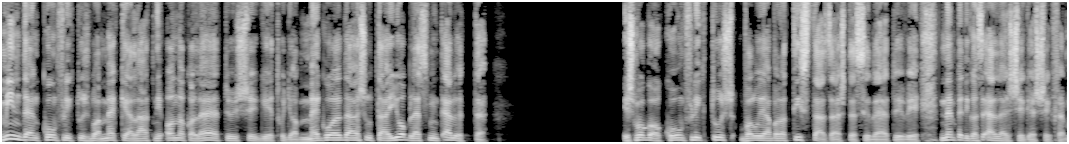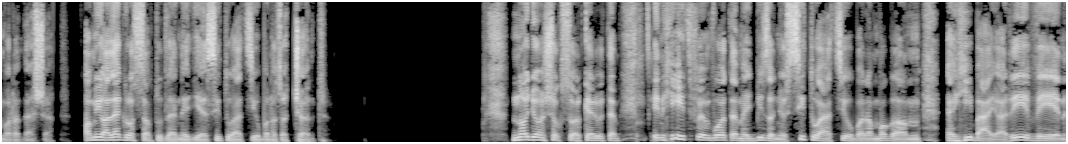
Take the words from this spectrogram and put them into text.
Minden konfliktusban meg kell látni annak a lehetőségét, hogy a megoldás után jobb lesz, mint előtte. És maga a konfliktus valójában a tisztázást teszi lehetővé, nem pedig az ellenségesség fennmaradását. Ami a legrosszabb tud lenni egy ilyen szituációban, az a csönd. Nagyon sokszor kerültem. Én hétfőn voltam egy bizonyos szituációban a magam hibája révén,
